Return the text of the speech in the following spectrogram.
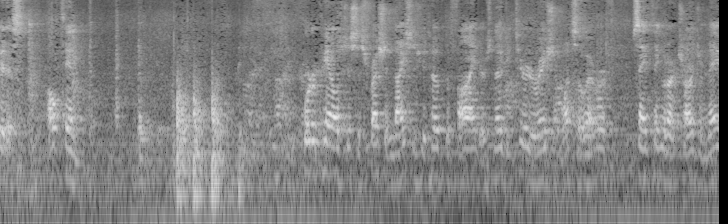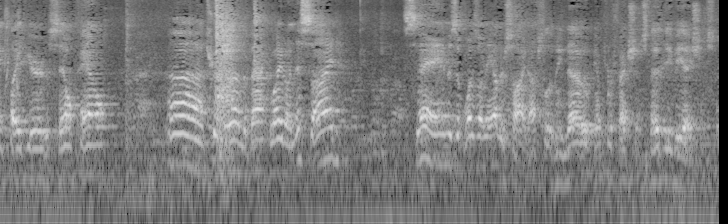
Look at this, all tin. Quarter panel is just as fresh and nice as you'd hope to find. There's no deterioration whatsoever. Same thing with our Charger nameplate here, the sail panel. Ah, trim around the back light on this side. Same as it was on the other side. Absolutely no imperfections, no deviations.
